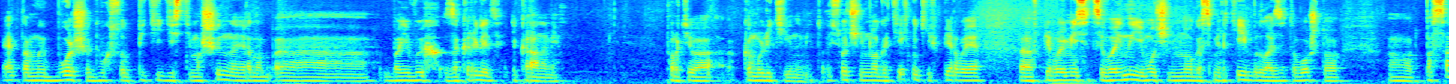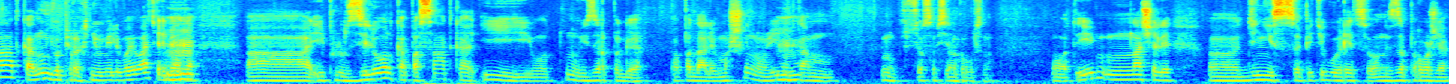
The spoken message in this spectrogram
Это мы больше 250 машин, наверное, боевых закрыли экранами. противокумулятивными. То есть очень много техники в первые, в первые месяцы войны, им очень много смертей было из-за того, что вот, посадка, ну, во-первых, не умели воевать ребята, mm-hmm. А, и плюс зеленка, посадка, и вот, ну, из РПГ попадали в машину, и mm-hmm. там ну, все совсем грустно. Вот. И начали, э, Денис Пятигорец, он из Запорожья,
